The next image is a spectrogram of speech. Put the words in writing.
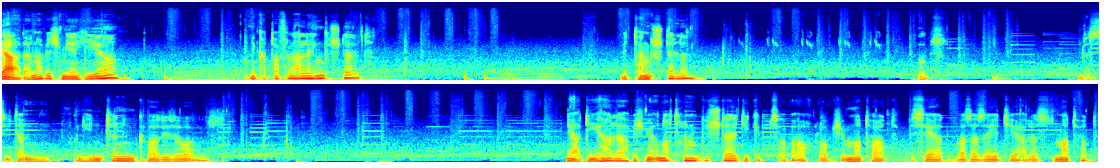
Ja, dann habe ich mir hier eine Kartoffelhalle hingestellt. Mit Tankstelle. Ups. Das sieht dann von hinten quasi so aus. Ja, die Halle habe ich mir auch noch dran gestellt. Die gibt es aber auch, glaube ich, im Mod hat. Bisher, was ihr seht, hier alles Mod hat.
